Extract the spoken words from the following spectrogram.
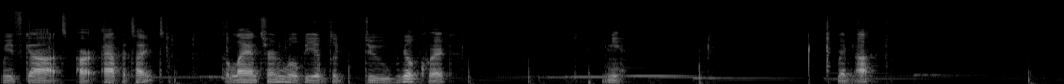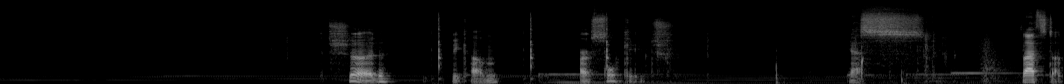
We've got our apatite. The lantern we'll be able to do real quick. Yeah. Maybe not. should become our soul cage. Yes. That's done.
